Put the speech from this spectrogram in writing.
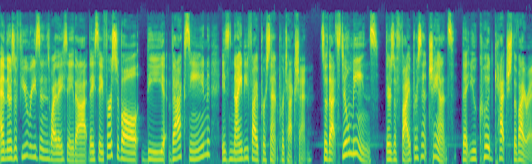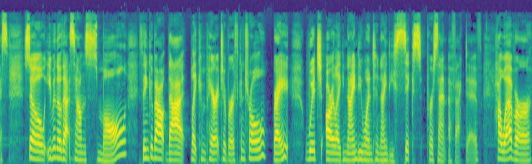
And there's a few reasons why they say that. They say, first of all, the vaccine is 95% protection. So that still means there's a 5% chance that you could catch the virus. So even though that sounds small, think about that, like compare it to birth control, right? Which are like 91 to 96% effective. However,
